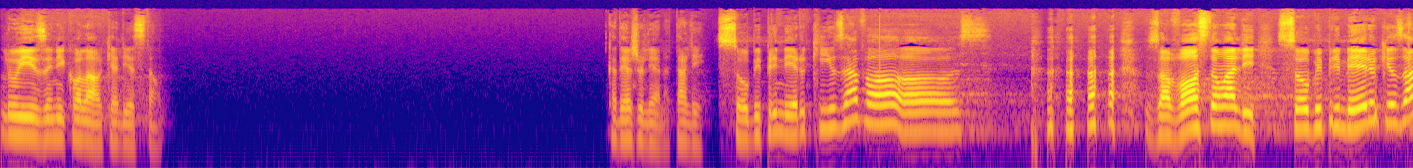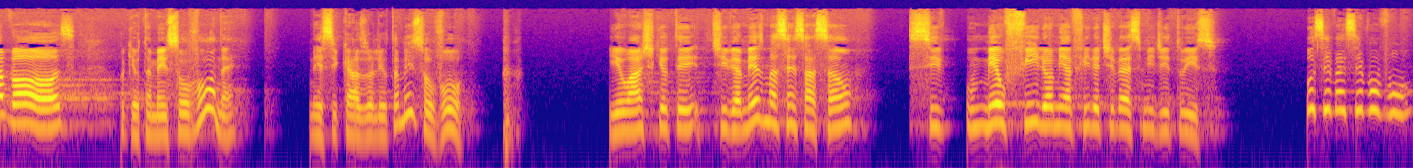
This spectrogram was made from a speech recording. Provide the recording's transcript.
Luísa e Nicolau, que ali estão. Cadê a Juliana? Está ali. Soube primeiro que os avós. os avós estão ali. Soube primeiro que os avós. Porque eu também sou vô, né? Nesse caso ali, eu também sou vô. E eu acho que eu te, tive a mesma sensação se o meu filho ou minha filha tivesse me dito isso. Você vai ser vovô.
